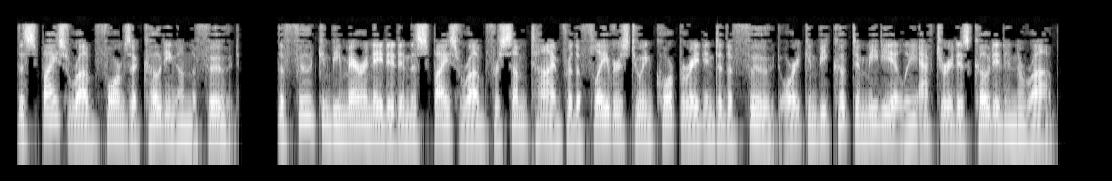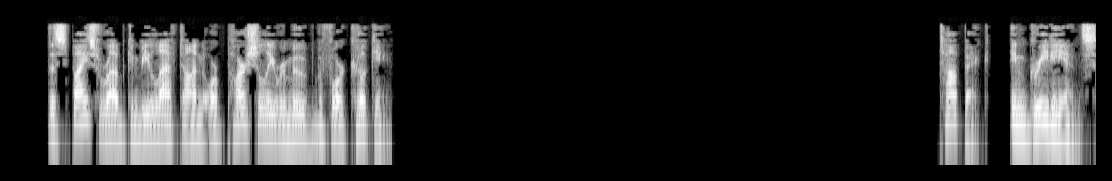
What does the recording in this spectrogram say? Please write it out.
The spice rub forms a coating on the food. The food can be marinated in the spice rub for some time for the flavors to incorporate into the food or it can be cooked immediately after it is coated in the rub. The spice rub can be left on or partially removed before cooking. Ingredients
